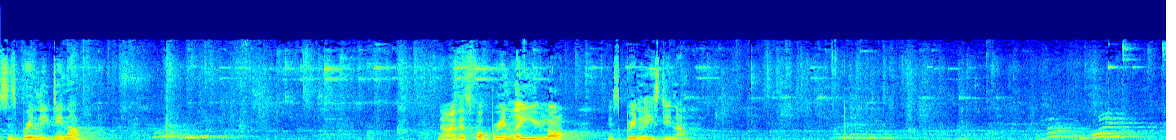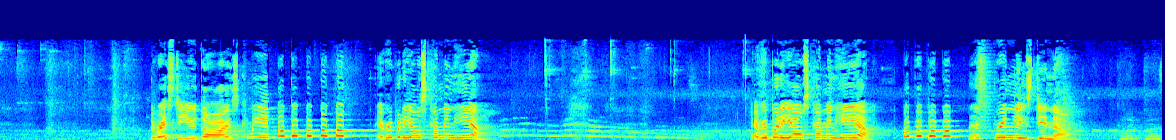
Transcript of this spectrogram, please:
This is Brinley dinner. No, that's for Brinley, you lot. It's Brinley's dinner. The rest of you guys, come here. Pop, pop, pop. Everybody else come in here. Everybody else come in here. That's Brinley's dinner.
